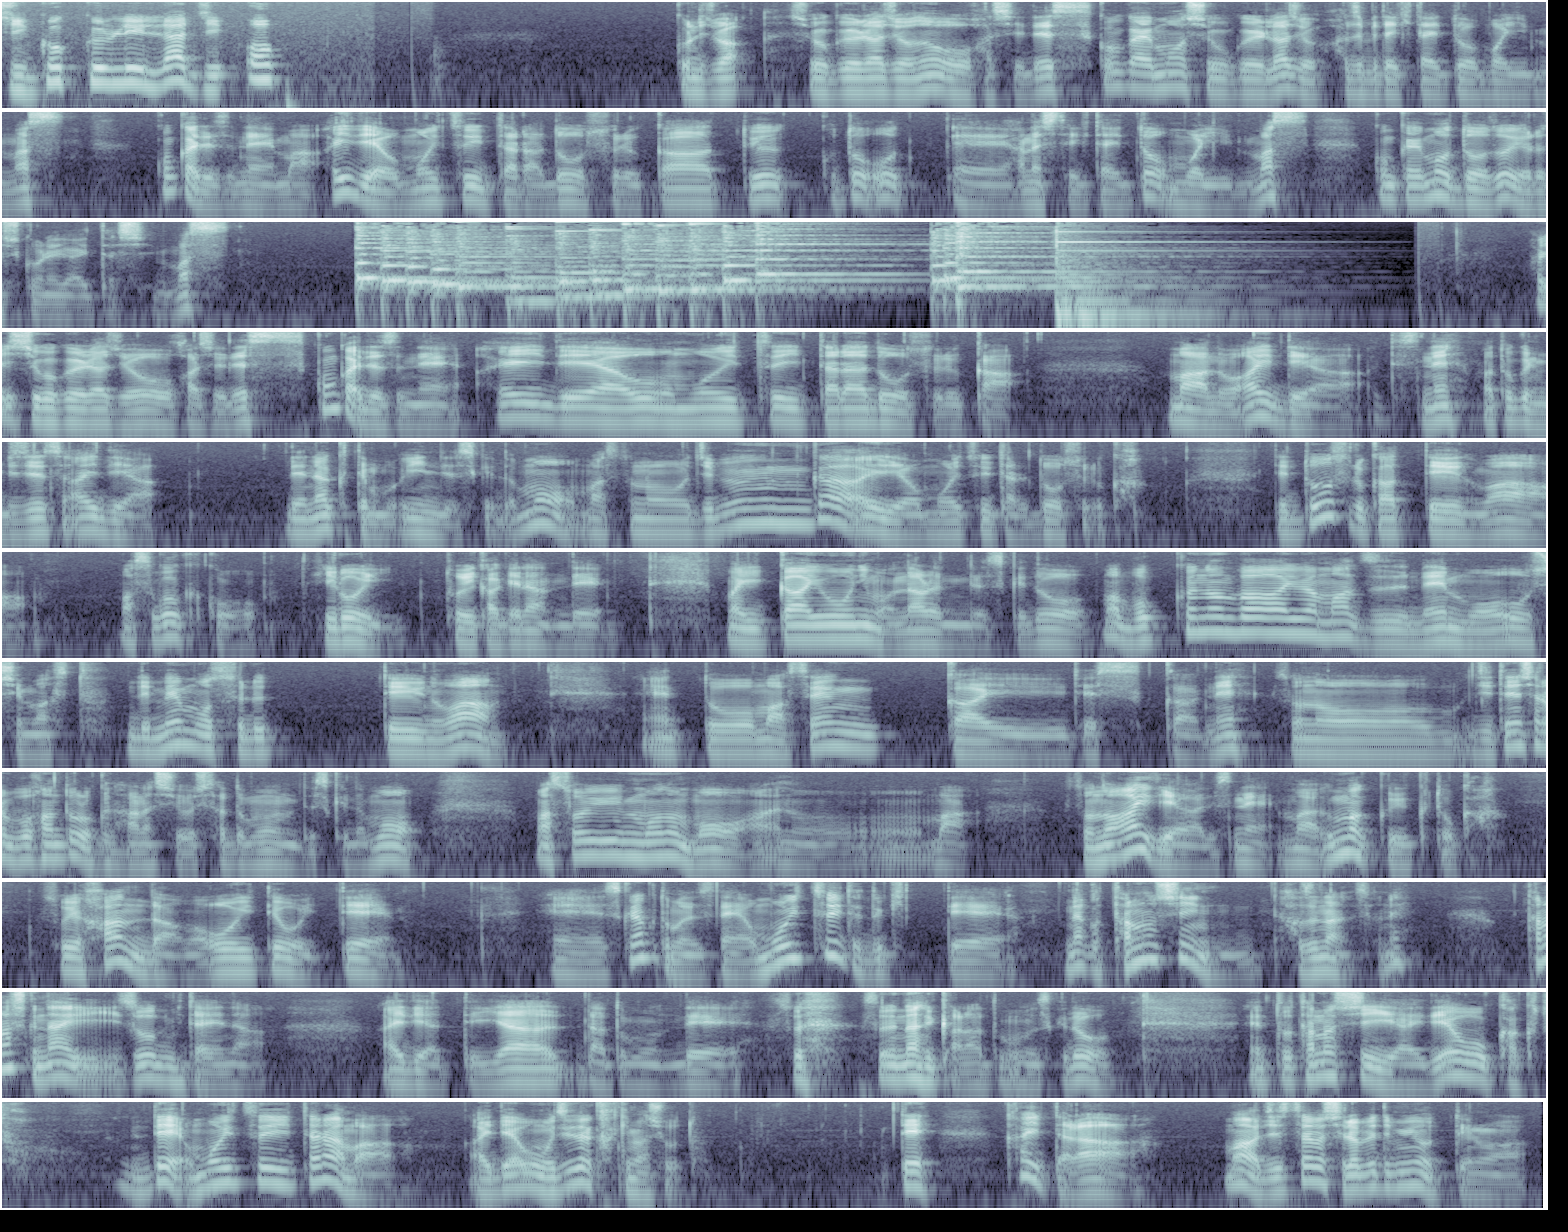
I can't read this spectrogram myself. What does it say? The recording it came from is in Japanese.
しごくりラジオこんにちは。しごくりラジオの大橋です。今回もしごくりラジオ始めていきたいと思います。今回ですね、まあ、アイデアを思いついたらどうするかということを、えー話していきたいと思います。今回もどうぞよろしくお願いいたします。はい、しごくりラジオ大橋です。今回ですね、アイデアを思いついたらどうするか。まあ、あのアイデアですね、まあ、特にビジネスアイデアでなくてもいいんですけども、まあ、その自分がアイデアを思いついたらどうするか。でどうするかっていうのは、まあ、すごくこう広い問いかけなんで、まあ、いかようにもなるんですけど、まあ、僕の場合はまずメモをしますと。でメモするっていうのはえっとまあ前回ですかね。その自転車の防犯登録の話をしたと思うんですけども、まあ、そういうものもあのまあそのアイデアがですね、まあ、うまくいくとかそういう判断は置いておいて、えー少なくともですね思いついた時ってなんか楽しいはずなんですよね。楽しくないぞみたいなアイデアって嫌だと思うんでそれそれ何かなと思うんですけど、えっと、楽しいアイデアを書くと。で思いついたらまあアイデアを思いついたら書きましょうと。で書いたらまあ実際は調べてみようっていうのは、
